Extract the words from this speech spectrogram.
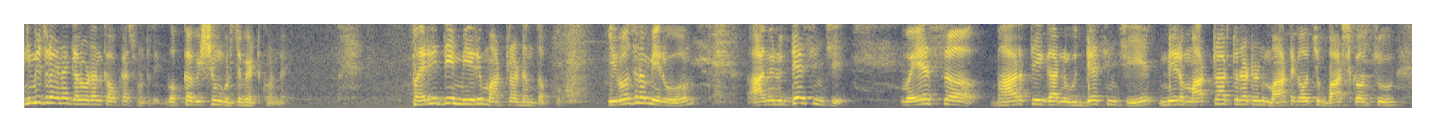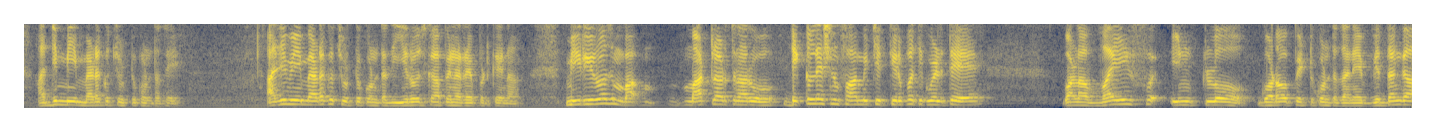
ఎనిమిదిలో అయినా గెలవడానికి అవకాశం ఉంటుంది. ఒక్క విషయం గుర్తుపెట్టుకోండి. పరిధి మీరు మాట్లాడడం తప్పు. ఈ రోజున మీరు ఆమెను ఉద్దేశించి వైఎస్ భారతి గారిని ఉద్దేశించి మీరు మాట్లాడుతున్నటువంటి మాట కావచ్చు భాష కావచ్చు అది మీ మెడకు చుట్టుకుంటుంది. అది మీ మెడకు చుట్టుకుంటుంది ఈ రోజు రేపటికైనా. మీరు ఈరోజు మా మాట్లాడుతున్నారు డిక్లరేషన్ ఫామ్ ఇచ్చి తిరుపతికి వెళితే వాళ్ళ వైఫ్ ఇంట్లో గొడవ పెట్టుకుంటుంది అనే విధంగా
